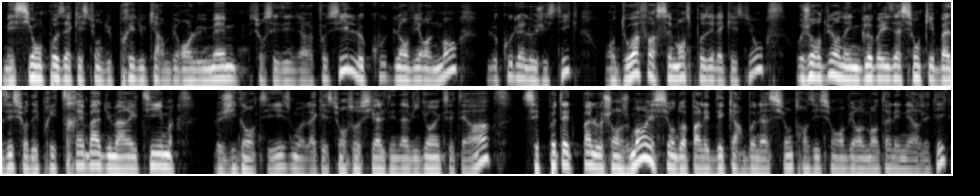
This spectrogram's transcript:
Mais si on pose la question du prix du carburant lui-même sur ces énergies fossiles, le coût de l'environnement, le coût de la logistique, on doit forcément se poser la question. Aujourd'hui, on a une globalisation qui est basée sur des prix très bas du maritime, le gigantisme, la question sociale des navigants, etc. C'est peut-être pas le changement. Et si on doit parler de décarbonation, transition environnementale, énergétique,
